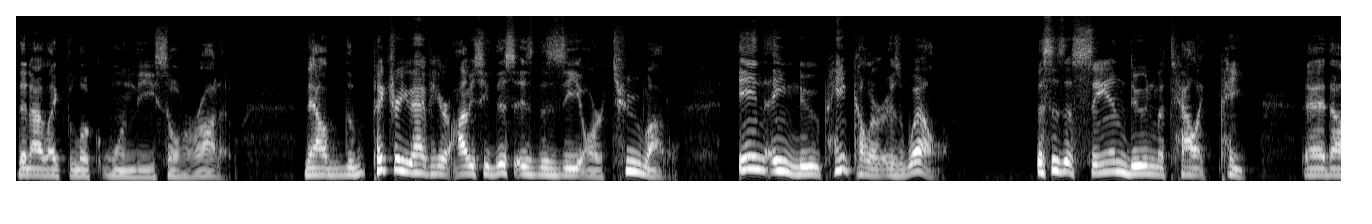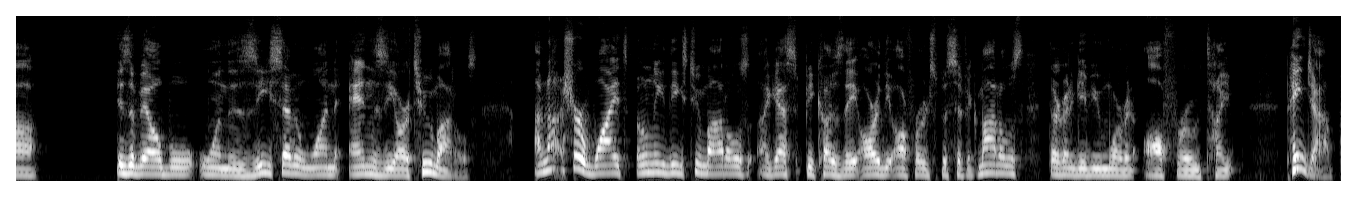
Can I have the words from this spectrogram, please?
than I like the look on the Silverado. Now, the picture you have here, obviously this is the ZR2 model in a new paint color as well. This is a sand dune metallic paint that uh, is available on the Z71 and ZR2 models. I'm not sure why it's only these two models. I guess because they are the off-road specific models, they're going to give you more of an off-road type paint job.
